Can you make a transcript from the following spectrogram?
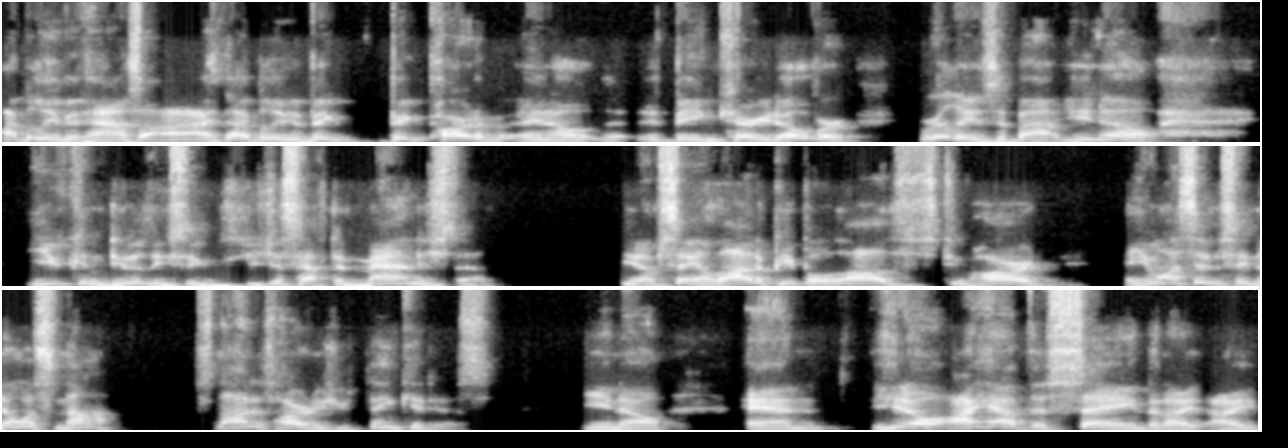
I believe it has. I, I believe a big big part of you know it being carried over really is about you know you can do these things. You just have to manage them. You know, I'm saying a lot of people, oh, this is too hard, and you want them to say, no, it's not. It's not as hard as you think it is. You know, and you know, I have this saying that I I,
